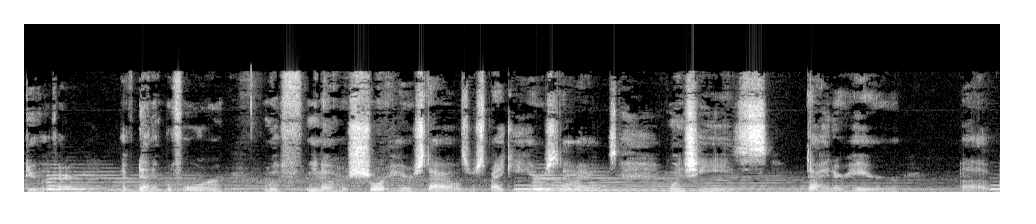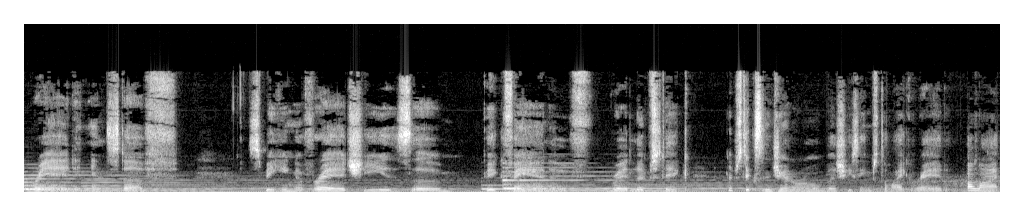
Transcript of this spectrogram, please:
do of her. I've done it before with, you know, her short hairstyles or spiky hairstyles when she's dyed her hair uh, red and stuff. Speaking of red, she is a big fan of red lipstick, lipsticks in general, but she seems to like red a lot,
